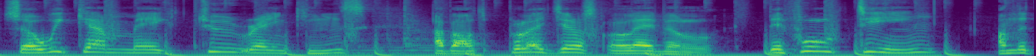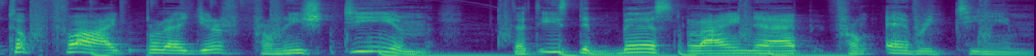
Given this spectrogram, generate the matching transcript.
So we can make two rankings about pledgers level, the full team and the top 5 pledgers from each team. That is the best lineup from every team.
